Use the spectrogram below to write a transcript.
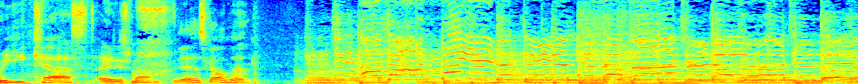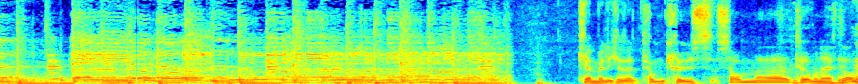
recast 80's Man. Det skal vi. Hvem ville ikke sett Tom Cruise som uh, Terminator?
